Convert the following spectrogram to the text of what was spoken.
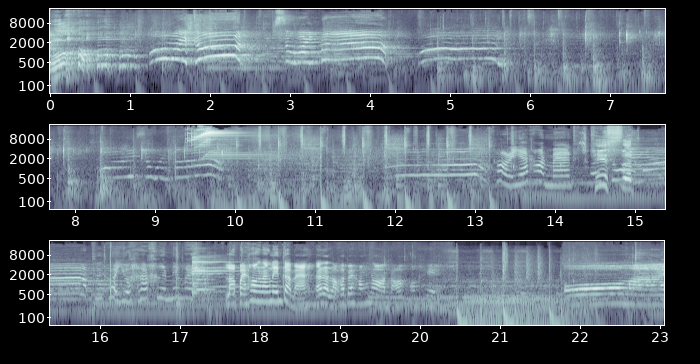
โอ้โอ้ my god สวยมากว้ายโอ้ยสวยมากขออนุญาตถอดแมสที่สุด สวยมากคือขออยู่ห้าคืนได้ไหม เราไปห้องนั่งเล่นก่อนไหม แล้วเดี๋ยวเราค่อยไปห้องนอนเนาะ โอเคโอ้ my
